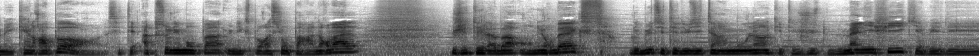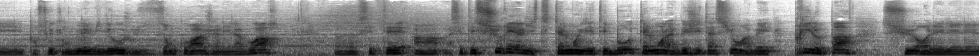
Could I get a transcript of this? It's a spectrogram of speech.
mais quel rapport? C'était absolument pas une exploration paranormale. J'étais là-bas en urbex. Le but c'était de visiter un moulin qui était juste magnifique. Il y avait des, pour ceux qui ont vu la vidéo, je vous encourage à aller la voir. Euh, c'était surréaliste, tellement il était beau, tellement la végétation avait pris le pas sur les,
